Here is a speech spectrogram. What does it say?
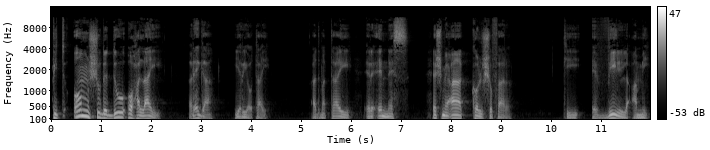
פתאום שודדו אוהלי, רגע יריעותי. עד מתי אראה נס, אשמעה כל שופר? כי אוויל עמי,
